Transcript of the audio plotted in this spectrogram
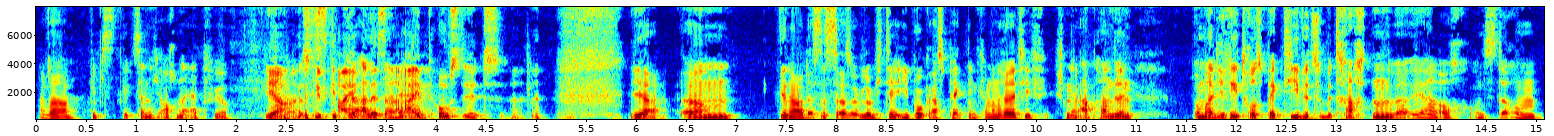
Aber gibt's gibt's da nicht auch eine App für? Ja, es, es gibt, gibt für alles eine App. iPost-it. ja, ähm, genau, das ist also glaube ich der E-Book-Aspekt, den kann man relativ schnell abhandeln. Um mal die Retrospektive zu betrachten, weil wir ja auch uns darum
